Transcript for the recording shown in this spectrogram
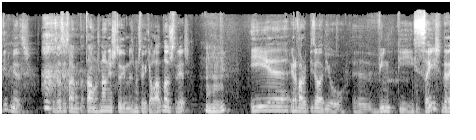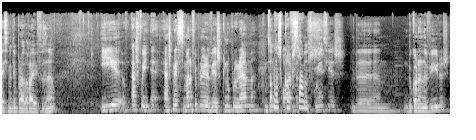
20 meses. Ah. Vocês sabem, estávamos não neste estúdio, mas no estúdio aqui ao lado, nós os três. Uhum. E uh, a gravar o episódio uh, 26 da décima temporada da Rádio Fusão. E uh, acho, que foi, uh, acho que nessa semana foi a primeira vez que no programa começámos Nós a falar das consequências de, do coronavírus,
